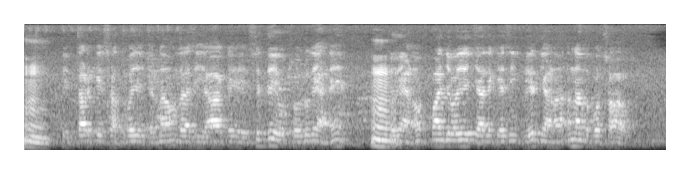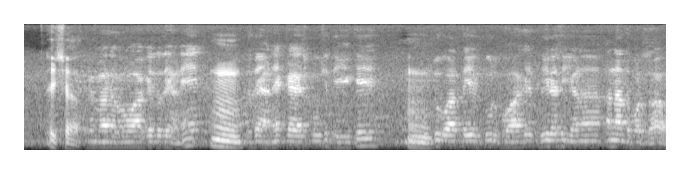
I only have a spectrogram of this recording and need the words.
ਹੂੰ। ਤੇ ਤੜਕੇ 7 ਵਜੇ ਚੱਲਣਾ ਹੁੰਦਾ ਸੀ ਆ ਕੇ ਸਿੱਧੇ ਉੱਥੋਂ ਲੁਧਿਆਣੇ। ਲੁਧਿਆਣੋਂ 5 ਵਜੇ ਚੱਲ ਕੇ ਅਸੀਂ ਫਿਰ ਜਾਣਾ ਅਨੰਦਪੁਰ ਸਾਹਿਬ। ਅੱਛਾ। ਗੰਗਾਨਗਰੋਂ ਆ ਕੇ ਲੁਧਿਆਣੇ ਹੂੰ। ਲੁਧਿਆਣੇ ਕੈਸ਼ ਪੂਛ ਦੇ ਕੇ ਹੂੰ। ਤੋਂ ਬਾਅਦ ਤੇਲ ਤੂਲ ਪਵਾ ਕੇ ਫਿਰ ਅਸੀਂ ਜਾਣਾ ਅਨੰਦਪੁਰ ਸਾਹਿਬ।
